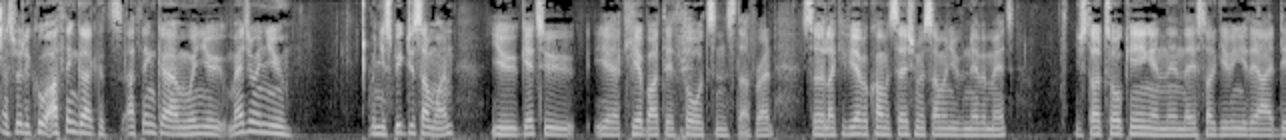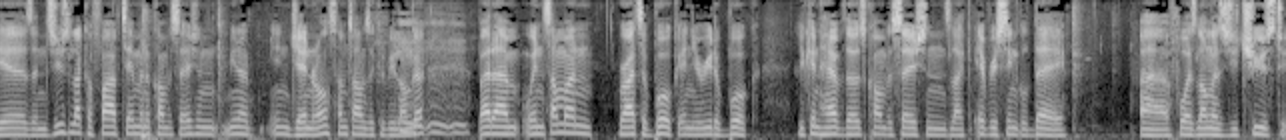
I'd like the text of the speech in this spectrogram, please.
That's really cool. I think like it's. I think um, when you imagine when you when you speak to someone, you get to yeah hear about their thoughts and stuff, right? So like if you have a conversation with someone you've never met, you start talking and then they start giving you their ideas, and it's usually like a five ten minute conversation. You know, in general, sometimes it could be longer. But um, when someone writes a book and you read a book, you can have those conversations like every single day. Uh, for as long as you choose to,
